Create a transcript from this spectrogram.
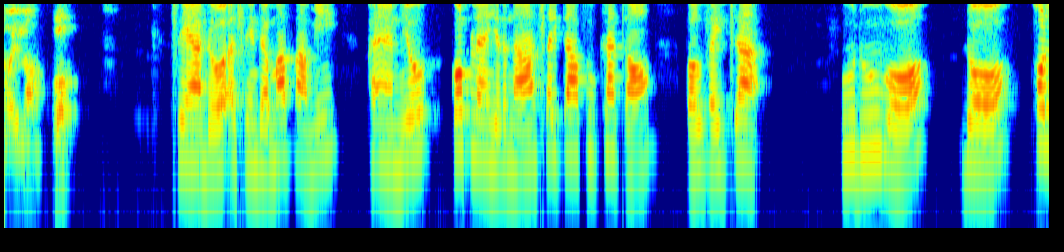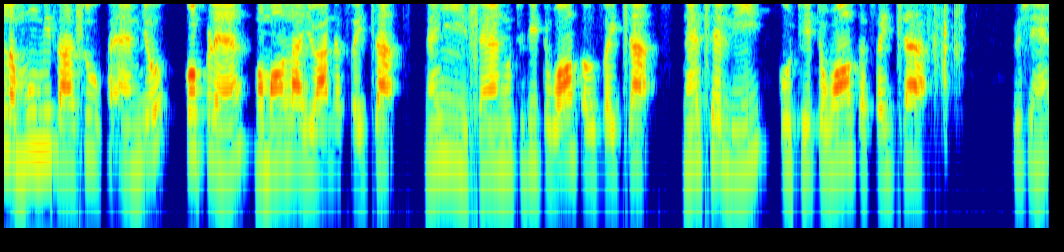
လွယ်လောက်ကို ဆရာတော်အစဉ်ဓမ္မသာမိဖအံမျိုးကော့ပလန်ယတနာစိတ်တသုခကြောင့်သုံးသိချဥဒူကိုဒေါ်ဖော်လမှုမိသားစုဖအံမျိုးကော့ပလန်မမောင်းလာရွာနှစ်သိချနန်းရီစံနုထတိတဝောင်းသုံးသိချနန်းချက်လီကိုထေတဝောင်းတစ်သိချလို့ရှရင်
